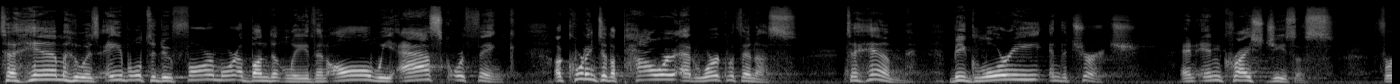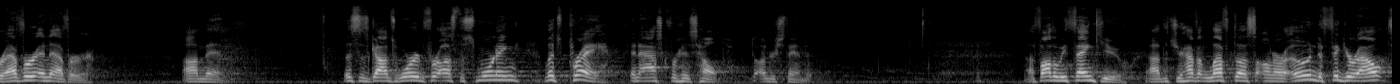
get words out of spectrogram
to him who is able to do far more abundantly than all we ask or think, according to the power at work within us, to him be glory in the church and in Christ Jesus forever and ever. Amen. This is God's word for us this morning. Let's pray and ask for his help to understand it. Uh, Father, we thank you uh, that you haven't left us on our own to figure out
